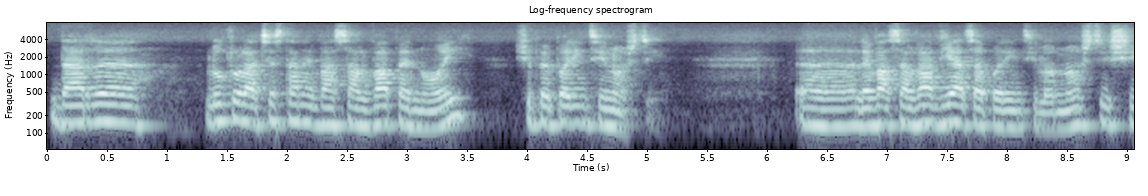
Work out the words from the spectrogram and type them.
dar uh, lucrul acesta ne va salva pe noi și pe părinții noștri. Uh, le va salva viața părinților noștri și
